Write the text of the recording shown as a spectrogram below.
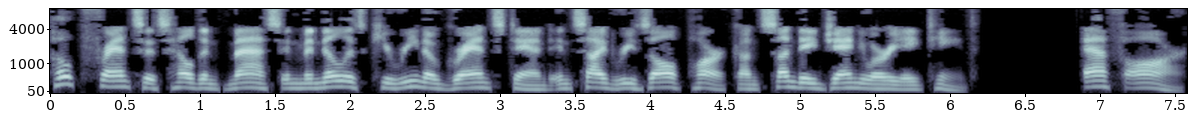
Pope Francis held an Mass in Manila's Quirino Grandstand inside Rizal Park on Sunday, January 18. Fr.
